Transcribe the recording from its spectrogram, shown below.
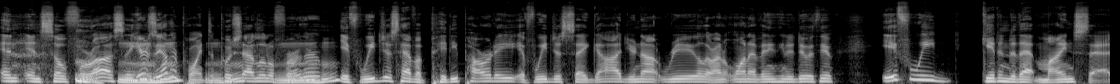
And and so for us, here's the other point to push mhm, that a little further. mhm. If we just have a pity party, if we just say, God, you're not real, or I don't want to have anything to do with you, if we get into that mindset,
